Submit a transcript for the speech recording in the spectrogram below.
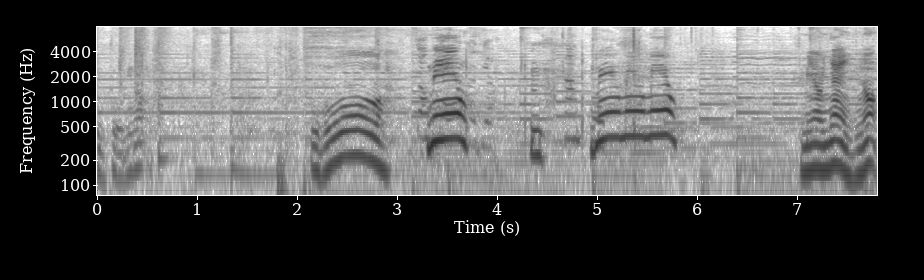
สิงโตพี่น้องโอ้โหแมวแมวแมวแมวแมวใหญ่พี่น้อง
